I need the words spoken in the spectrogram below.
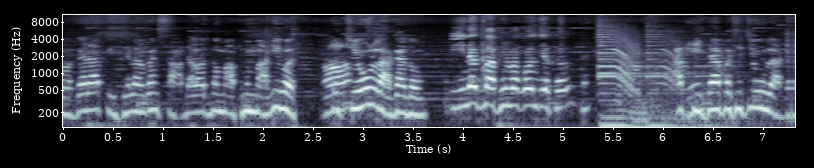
વગર આ પીધેલા વગર સાદા વાત માફી માંગી હોય તો કેવું લાગે તો? પીને જ માફી માંગો દેખાય આ પીધા પછી કેવું લાગે?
